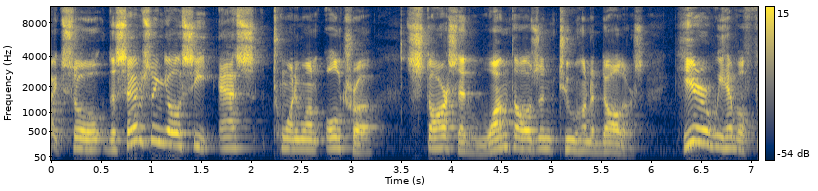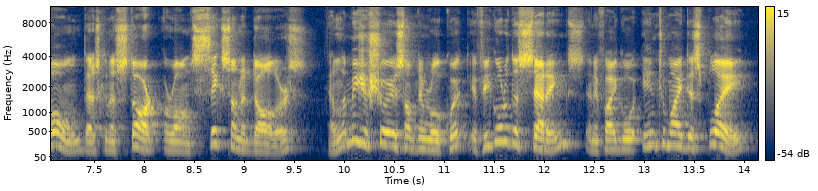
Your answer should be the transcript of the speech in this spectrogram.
right, so the Samsung Galaxy S21 Ultra starts at $1,200. Here we have a phone that's going to start around $600. And let me just show you something real quick. If you go to the settings and if I go into my display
